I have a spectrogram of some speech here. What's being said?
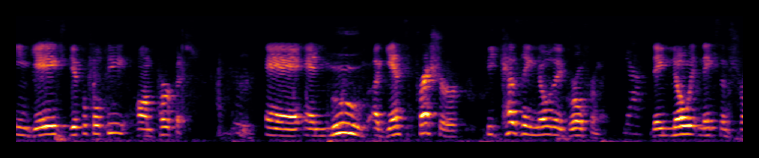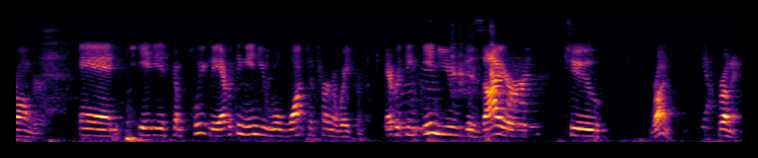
engage difficulty on purpose and, and move against pressure because they know they grow from it. Yeah. They know it makes them stronger. And it is completely, everything in you will want to turn away from it. Everything in you desires to run yeah. from it.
